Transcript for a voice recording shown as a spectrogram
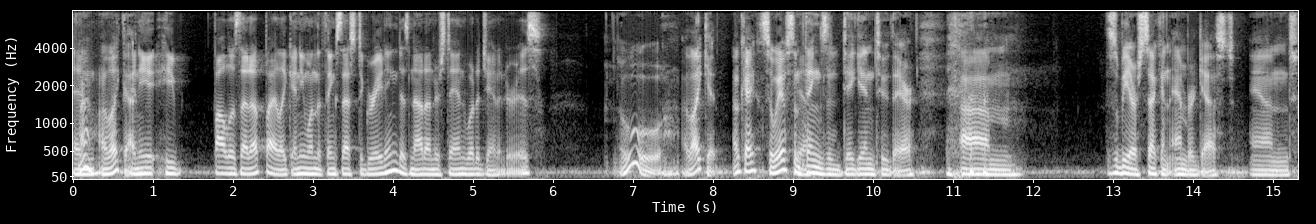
And Oh, I like that. And he he follows that up by like anyone that thinks that's degrading does not understand what a janitor is. Ooh, I like it. Okay, so we have some Yeah. things to dig into there. Um, this will be our second Ember guest, and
